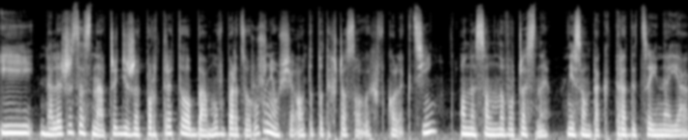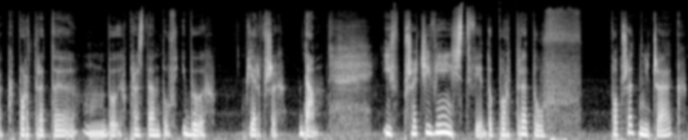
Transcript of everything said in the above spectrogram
I należy zaznaczyć, że portrety Obamów bardzo różnią się od dotychczasowych w kolekcji. One są nowoczesne, nie są tak tradycyjne jak portrety mm, byłych prezydentów i byłych pierwszych dam. I w przeciwieństwie do portretów poprzedniczek,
